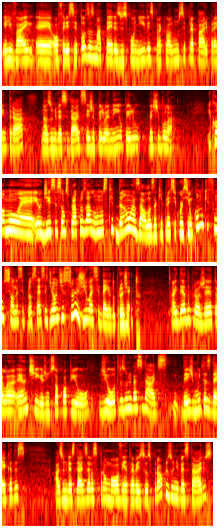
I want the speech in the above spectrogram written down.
ele vai é, oferecer todas as matérias disponíveis para que o aluno se prepare para entrar nas universidades, seja pelo Enem ou pelo vestibular. E como é, eu disse, são os próprios alunos que dão as aulas aqui para esse cursinho. Como que funciona esse processo e de onde surgiu essa ideia do projeto? A ideia do projeto ela é antiga, a gente só copiou de outras universidades. Desde muitas décadas, as universidades elas promovem, através de seus próprios universitários,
